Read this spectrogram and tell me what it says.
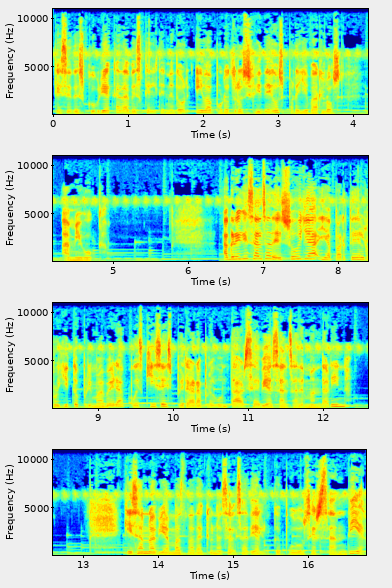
que se descubría cada vez que el tenedor iba por otros fideos para llevarlos a mi boca. Agregué salsa de soya y aparté el rollito primavera, pues quise esperar a preguntar si había salsa de mandarina. Quizá no había más nada que una salsa de algo que pudo ser sandía,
